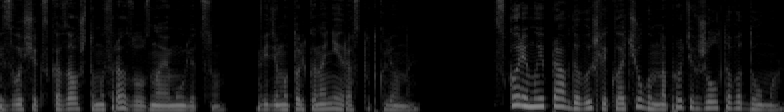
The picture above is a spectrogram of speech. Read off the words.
Извозчик сказал, что мы сразу узнаем улицу. Видимо, только на ней растут клены. Вскоре мы и правда вышли к лачугам напротив желтого дома.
